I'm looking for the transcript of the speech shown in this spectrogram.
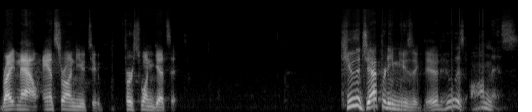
right now? Answer on YouTube. First one gets it. Cue the Jeopardy music, dude. Who is on this?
